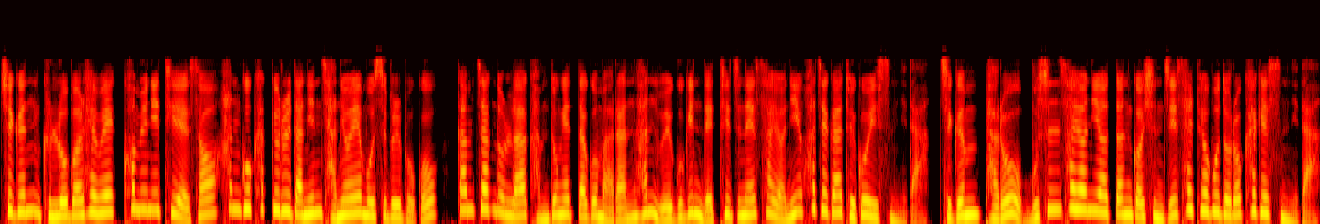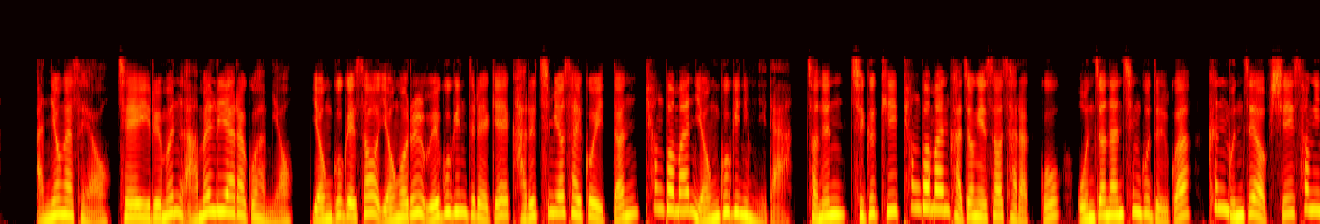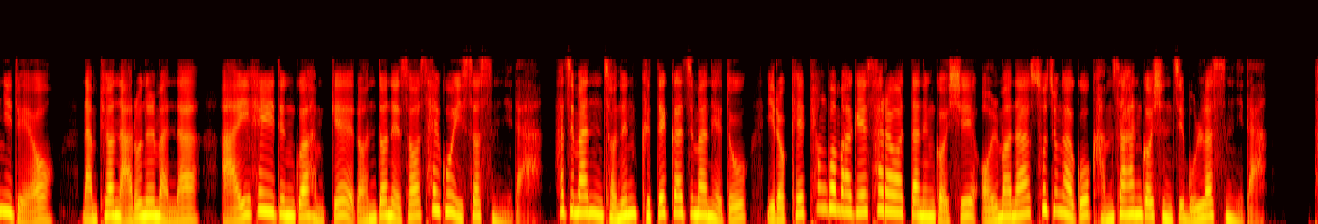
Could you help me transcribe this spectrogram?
최근 글로벌 해외 커뮤니티에서 한국 학교를 다닌 자녀의 모습을 보고 깜짝 놀라 감동했다고 말한 한 외국인 네티즌의 사연이 화제가 되고 있습니다. 지금 바로 무슨 사연이었던 것인지 살펴보도록 하겠습니다. 안녕하세요. 제 이름은 아멜리아라고 하며 영국에서 영어를 외국인들에게 가르치며 살고 있던 평범한 영국인입니다. 저는 지극히 평범한 가정에서 자랐고 온전한 친구들과 큰 문제 없이 성인이 되어 남편 아론을 만나 아이 헤이든과 함께 런던에서 살고 있었습니다. 하지만 저는 그때까지만 해도 이렇게 평범하게 살아왔다는 것이 얼마나 소중하고 감사한 것인지 몰랐습니다.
